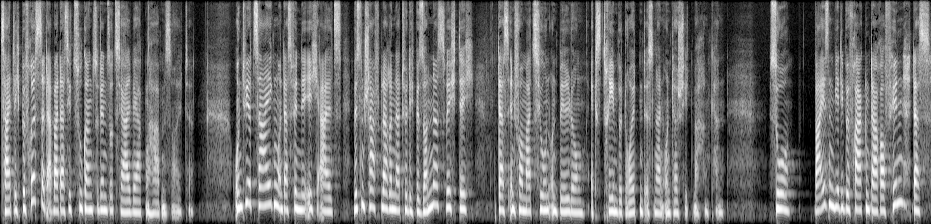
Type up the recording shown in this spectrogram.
zeitlich befristet, aber dass sie Zugang zu den Sozialwerken haben sollte. Und wir zeigen, und das finde ich als Wissenschaftlerin natürlich besonders wichtig, dass Information und Bildung extrem bedeutend ist und einen Unterschied machen kann. So weisen wir die Befragten darauf hin, dass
